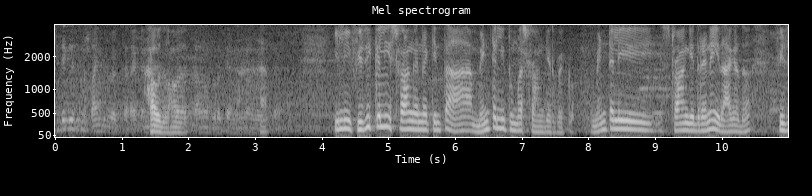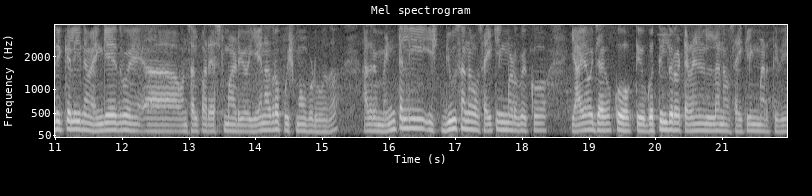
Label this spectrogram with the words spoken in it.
ಫಿಸಿಕಲಿ ತುಂಬ ಸ್ಟ್ರಾಂಗ್ ಇರಬೇಕು ಸರ್ ಯಾಕಂದ್ರೆ ಹೌದು ಹೌದು ಕಾಮ ಬರುತ್ತೆ ಮುಂದೆ ಬರುತ್ತೆ ಇಲ್ಲಿ ಫಿಸಿಕಲಿ ಸ್ಟ್ರಾಂಗ್ ಅನ್ನೋಕ್ಕಿಂತ ಮೆಂಟಲಿ ತುಂಬ ಸ್ಟ್ರಾಂಗ್ ಇರಬೇಕು. ಮೆಂಟಲಿ ಸ್ಟ್ರಾಂಗ್ ಇದ್ರೇ ಇದಾಗೋದು. ಫಿಸಿಕಲಿ ನಾವು ಹೆಂಗೆ ಇದ್ರೂ ಒಂದು ಸ್ವಲ್ಪ ರೆಸ್ಟ್ ಮಾಡಿ ಏನಾದರೂ ಪುಷ್ ಮಾಡಿಬಿಡ್ಬೋದು. ಆದರೆ ಮೆಂಟಲಿ ಇಷ್ಟು ದಿವಸ ನಾವು ಸೈಕ್ಲಿಂಗ್ ಮಾಡಬೇಕು, ಯಾವ್ಯಾವ ಜಾಗಕ್ಕೂ ಹೋಗ್ತೀವಿ ಗೊತ್ತಿಲ್ಲದಿರೋ ಟೆರೈನೆಲ್ಲ ನಾವು ಸೈಕ್ಲಿಂಗ್ ಮಾಡ್ತೀವಿ.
